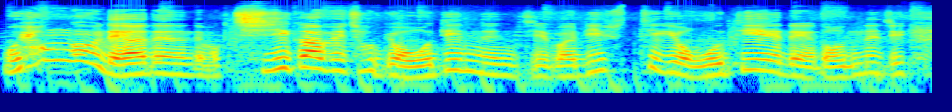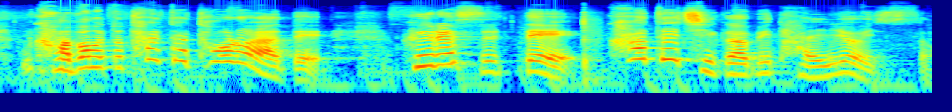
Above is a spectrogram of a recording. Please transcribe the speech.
뭐 현금을 내야 되는데 막 지갑이 저기 어디 있는지, 막 립스틱이 어디에 내가 넣었는지 가방을 또 탈탈 털어야 돼. 그랬을 때 카드 지갑이 달려 있어.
